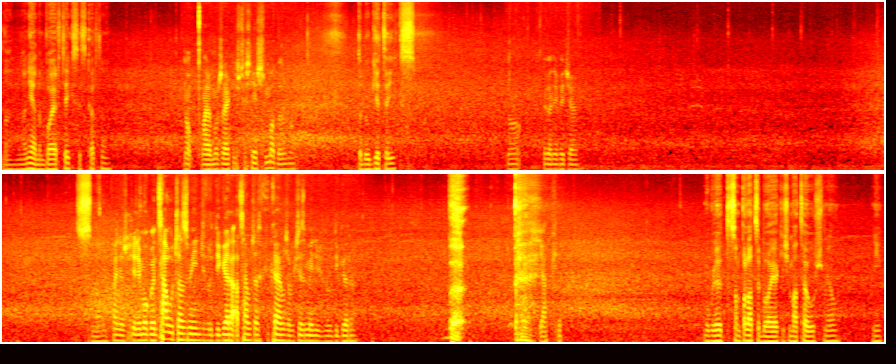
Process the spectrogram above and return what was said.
No, no nie, no bo RTX jest kartą. No, ale może jakiś wcześniejszy model, no. To był GTX. No, tego nie wiedziałem. No. Fajnie, że się nie mogłem cały czas zmienić w Rudigera, a cały czas klikałem, żeby się zmienić w Rudigera. Ja pier... W ogóle to są Polacy, bo jakiś Mateusz miał nick.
